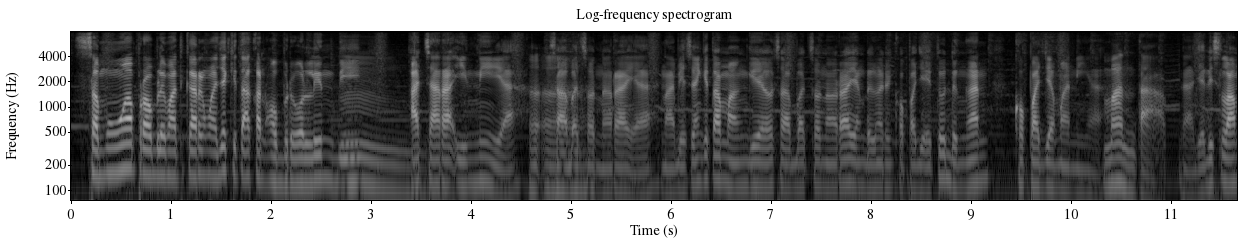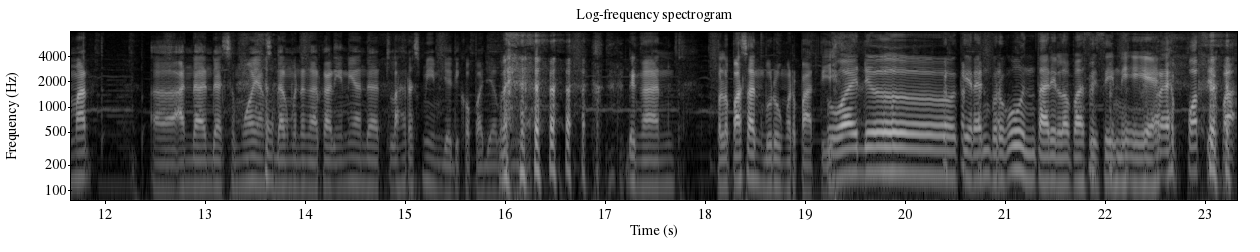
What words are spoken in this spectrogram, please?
semua problematika remaja kita akan obrolin di Hmm. acara ini ya, Heeh. sahabat sonora ya. Nah, biasanya kita manggil sahabat sonora yang dengerin Kopaja itu dengan Kopaja mania. Mantap. Nah, jadi selamat eh, anda-anda semua yang sedang mendengarkan ini Anda telah resmi menjadi Kopaja mania. dengan pelepasan burung merpati. Waduh, kirain burung unta dilepas di sini ya. Repot ya, Pak.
